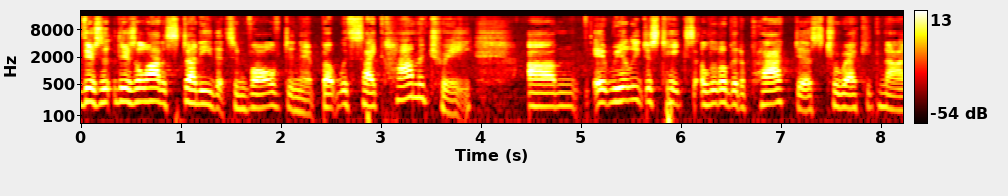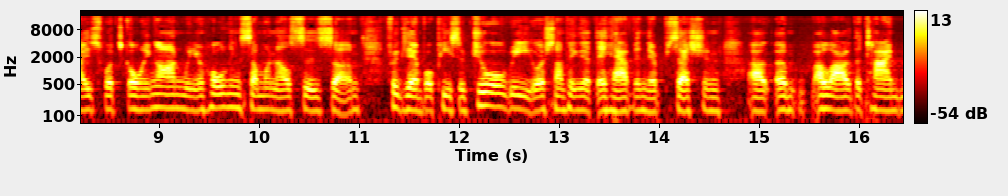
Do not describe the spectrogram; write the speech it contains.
There's a, there's a lot of study that's involved in it, but with psychometry, um, it really just takes a little bit of practice to recognize what's going on when you're holding someone else's, um, for example, piece of jewelry or something that they have in their possession uh, um, a lot of the time.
